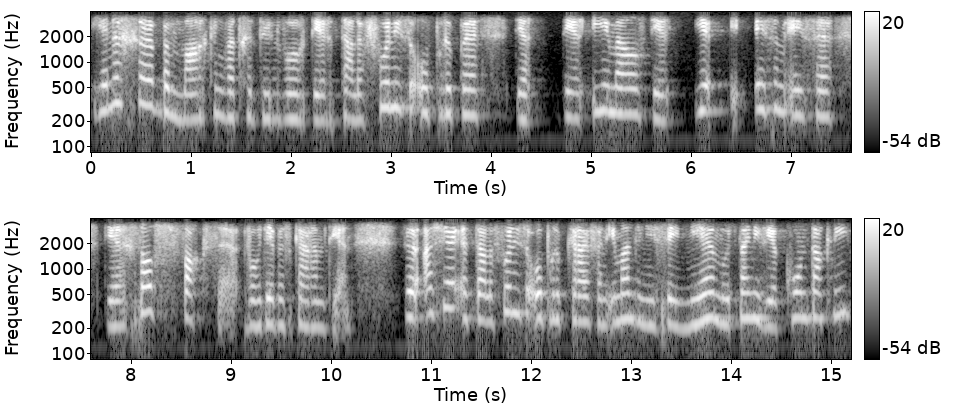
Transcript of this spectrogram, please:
enige bemarking wat gedoen word deur telefoniese oproepe, deur deur e-mails, deur e SMS'e, deur selfs fakse word jy beskerm teen. So as jy 'n telefoniese oproep kry van iemand en jy sê nee, moet my nie weer kontak nie,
